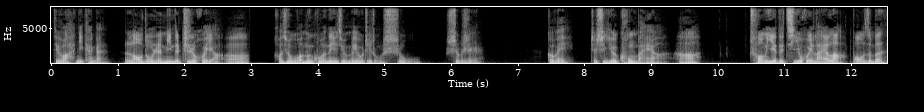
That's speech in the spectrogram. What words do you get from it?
对吧？你看看劳动人民的智慧呀！啊，好像我们国内就没有这种食物，是不是？各位，这是一个空白啊！啊，创业的机会来了，宝子们！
